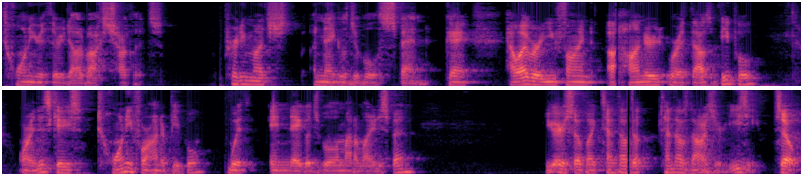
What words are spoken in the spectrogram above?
twenty or thirty dollar box of chocolates? Pretty much a negligible spend. Okay. However, you find a hundred or a thousand people, or in this case, twenty four hundred people with a negligible amount of money to spend you got yourself like $10,000 here, easy. So,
